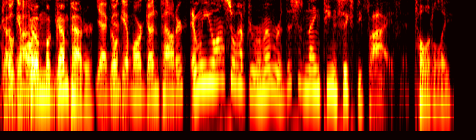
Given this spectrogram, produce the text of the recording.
Go get Gunpowder. more. Gunpowder. Yeah, go get more gunpowder. And when you also have to remember, this is 1965. Totally.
